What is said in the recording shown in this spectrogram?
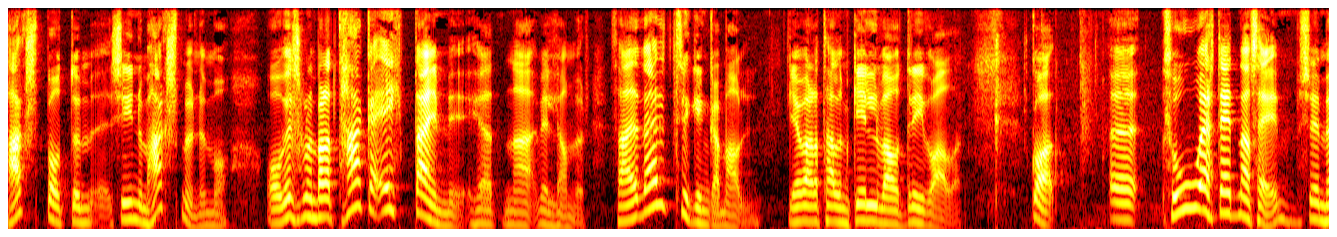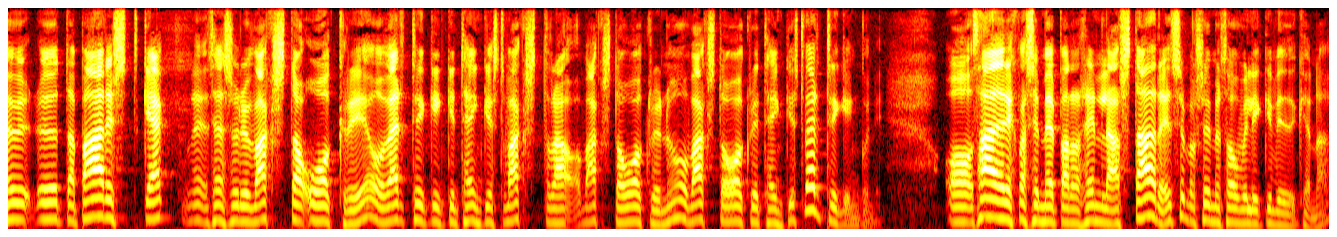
hagspótum sínum hagsmunum og, og við skulum bara taka eitt dæmi hérna Viljámur, það er verðtryggingamálin ég var að tala um gilva og drífa á það sko uh, þú ert einn af þeim sem hefur auðvitað barist gegn eh, þessari vaksta okri og verðtryggingin tengist vakstra, vaksta okrinu og vaksta okri tengist verðtryggingunni. Og það er eitthvað sem er bara hreinlega staðrið sem að sömur þó vil ekki viðurkenna.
